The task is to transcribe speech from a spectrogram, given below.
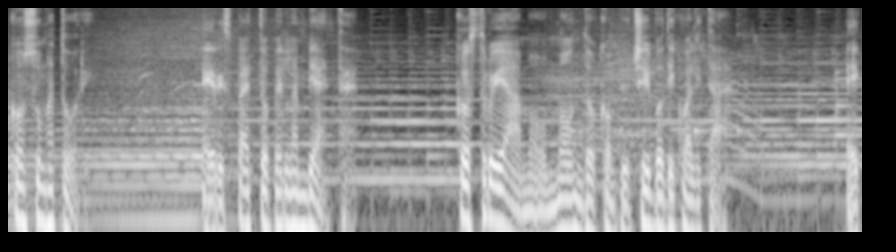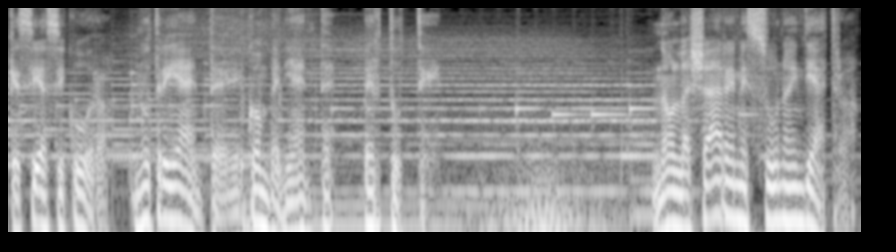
consumatori e rispetto per l'ambiente. Costruiamo un mondo con più cibo di qualità e che sia sicuro, nutriente e conveniente per tutti. Non lasciare nessuno indietro.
